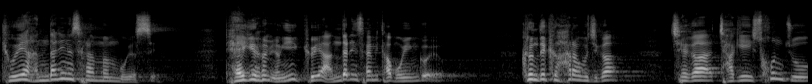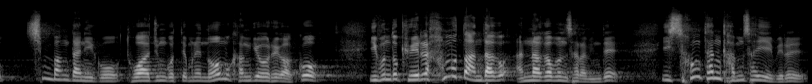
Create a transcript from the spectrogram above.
교회 안 다니는 사람만 모였어요. 100여 명이 교회 안 다니는 사람이 다 모인 거예요. 그런데 그 할아버지가 제가 자기 손주 신방 다니고 도와준 것 때문에 너무 감격을 해갖고 이분도 교회를 한 번도 안, 나가, 안 나가본 사람인데 이 성탄 감사 예배를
